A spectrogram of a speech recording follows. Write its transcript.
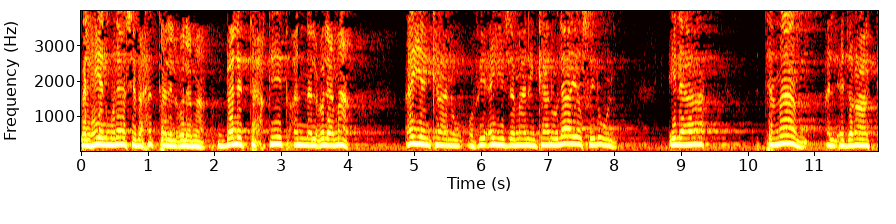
بل هي المناسبة حتى للعلماء بل التحقيق أن العلماء أيا كانوا وفي أي زمان كانوا لا يصلون إلى تمام الإدراك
